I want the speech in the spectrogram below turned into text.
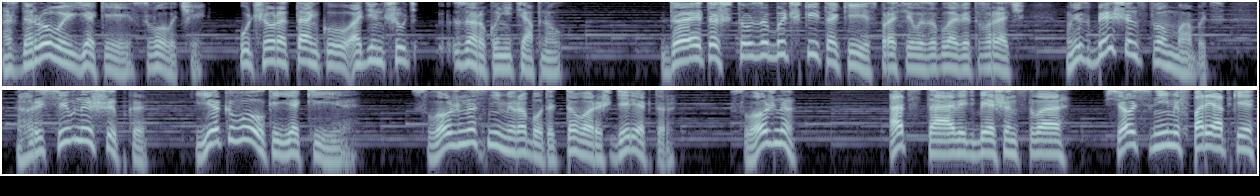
А здоровые якие, сволочи. Учора Таньку один чуть за руку не тяпнул. «Да это что за бычки такие?» — спросил из угла ветврач. «У них бешенство, мабыть. Агрессивная шибка. Як волки якие. Сложно с ними работать, товарищ директор. Сложно?» «Отставить бешенство. Все с ними в порядке.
